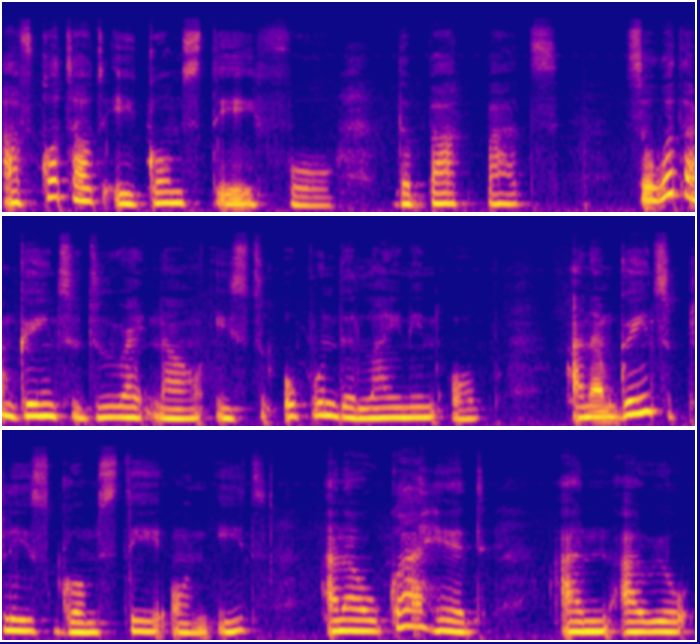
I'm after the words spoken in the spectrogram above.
I've cut out a gum stay for the back part. So what i'm going to do right now is to open the lining up and i'm going to place gum stay on it and i'll go ahead and I will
